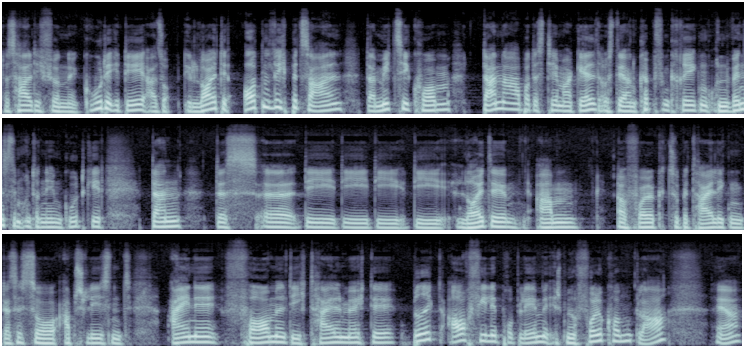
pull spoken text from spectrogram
Das halte ich für eine gute Idee. Also die Leute ordentlich bezahlen, damit sie kommen, dann aber das Thema Geld aus deren Köpfen kriegen und wenn es dem Unternehmen gut geht, dann das, äh, die, die, die, die Leute am Erfolg zu beteiligen. Das ist so abschließend eine Formel, die ich teilen möchte. Birgt auch viele Probleme, ist mir vollkommen klar. Ja,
